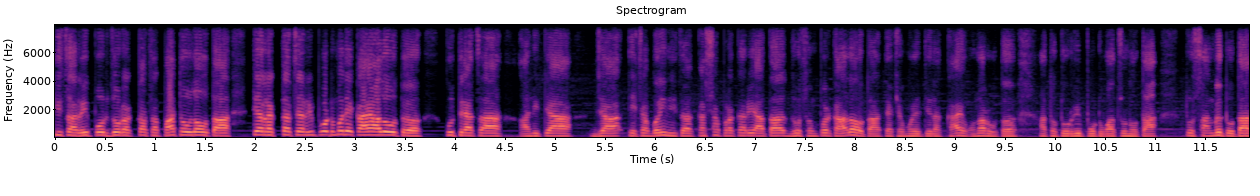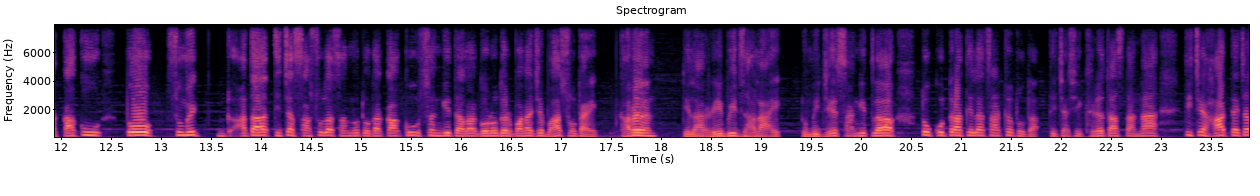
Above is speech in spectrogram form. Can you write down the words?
तिचा रिपोर्ट जो रक्ताचा पाठवला होता त्या रक्ताच्या रिपोर्टमध्ये काय आलं होतं? कुत्र्याचा आणि त्या ज्या त्याच्या बहिणीचा कशा प्रकारे आता जो संपर्क आला होता त्याच्यामुळे तिला काय होणार होतं आता तो रिपोर्ट वाचून होता तो सांगत होता काकू तो सुमित आता तिच्या सासूला सांगत होता काकू संगीताला गरोदरपणाचे भास होत आहे कारण तिला रेबीज झाला आहे. तुम्ही जे सांगितलं तो कुत्रा तिला चाटत होता. तिच्याशी खेळत असताना तिचे हात त्याच्या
